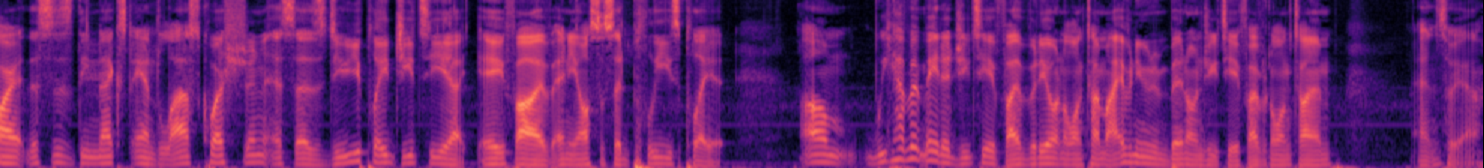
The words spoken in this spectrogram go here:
Alright, this is the next and last question. It says, Do you play GTA 5? And he also said, Please play it. Um, we haven't made a GTA 5 video in a long time. I haven't even been on GTA 5 in a long time. And so, yeah.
